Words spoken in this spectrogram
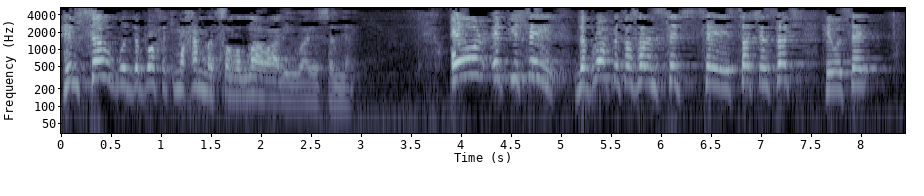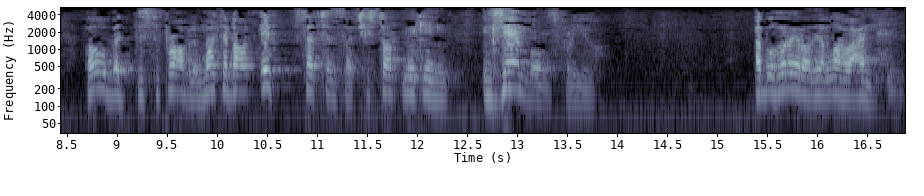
himself with the Prophet Muhammad sallallahu alaihi wasallam. Or if you say the Prophet ﷺ said say such and such, he will say, "Oh, but this is the problem. What about if such and such?" He start making examples for you. أبو هريرة رضي الله عنه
